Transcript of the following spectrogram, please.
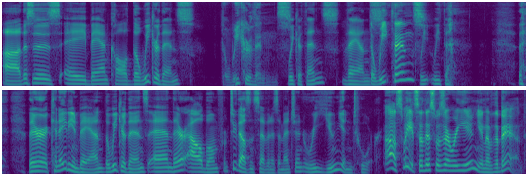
Uh, this is a band called The Weaker Thins. The weaker thins. Weaker Thins? Thans. the wheat thins? We, we th- They're a Canadian band, The Weaker Thins, and their album from 2007, as I mentioned, Reunion Tour. oh, sweet. So this was a reunion of the band.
